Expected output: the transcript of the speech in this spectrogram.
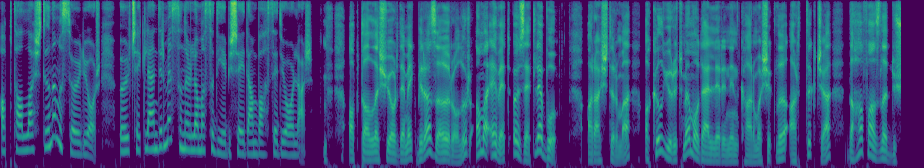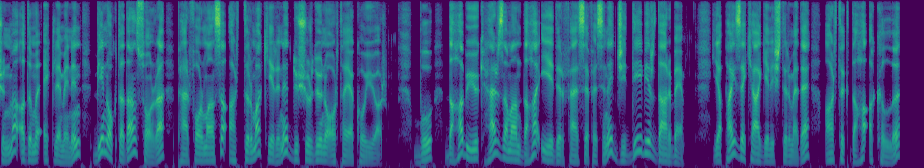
aptallaştığını mı söylüyor? Ölçeklendirme sınırlaması diye bir şeyden bahsediyorlar. Aptallaşıyor demek biraz ağır olur ama evet özetle bu. Araştırma, akıl yürütme modellerinin karmaşıklığı arttıkça daha fazla düşünme adımı eklemenin bir noktadan sonra performansı arttırmak yerine düşürdüğünü ortaya koyuyor. Bu, daha büyük her zaman daha iyidir felsefesine ciddi bir darbe. Yapay zeka geliştirmede artık daha akıllı,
